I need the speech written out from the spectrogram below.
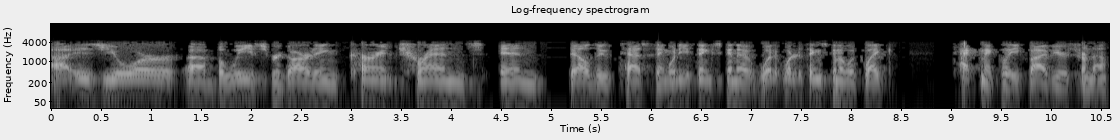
uh, is your uh, beliefs regarding current trends in del-dup testing? What do you think is going to what what are things going to look like technically five years from now?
